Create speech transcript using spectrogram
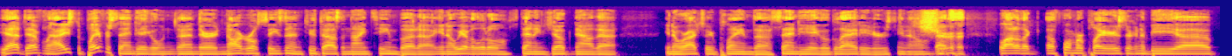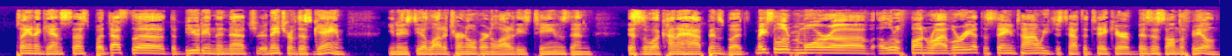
Yeah, definitely. I used to play for San Diego in, in their inaugural season in 2019, but uh, you know we have a little standing joke now that you know we're actually playing the San Diego Gladiators. You know, Sure. That's, a lot of the uh, former players are going to be uh, playing against us, but that's the the beauty and the nature nature of this game. You know, you see a lot of turnover in a lot of these teams, and this is what kind of happens. But makes a little bit more of a little fun rivalry. At the same time, we just have to take care of business on the field.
